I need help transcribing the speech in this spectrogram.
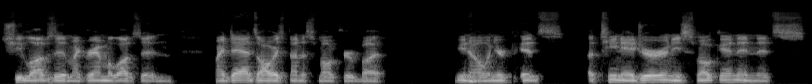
she loves it. My grandma loves it. And my dad's always been a smoker, but you know, when your kid's a teenager and he's smoking and it's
